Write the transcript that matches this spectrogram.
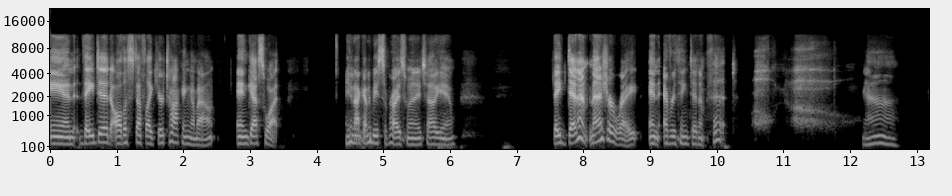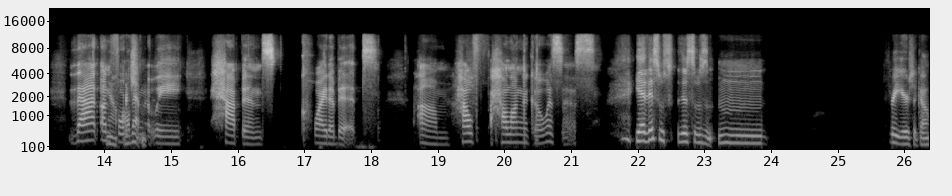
and they did all the stuff like you're talking about. And guess what? You're not going to be surprised when I tell you they didn't measure right and everything didn't fit. Oh Yeah. no. That Yeah, that unfortunately happens quite a bit. Um, how how long ago was this? Yeah, this was this was mm, 3 years ago.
